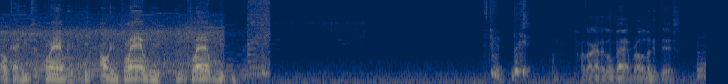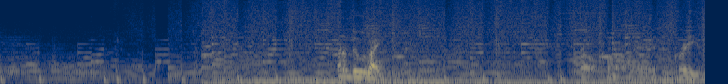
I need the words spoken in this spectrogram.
Okay, he just playing with he, oh he playing with he, playing with got go back, bro. Look at this. Let him do like, bro, come on, man. This is crazy.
